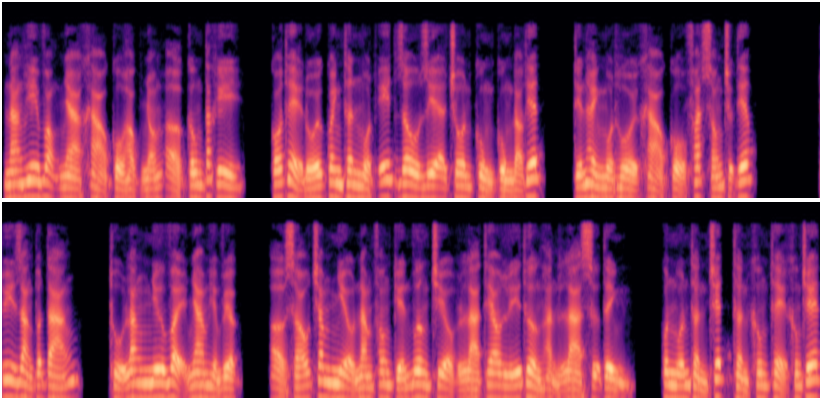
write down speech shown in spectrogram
Nàng hy vọng nhà khảo cổ học nhóm ở công tác khi, có thể đối quanh thân một ít dâu dịa trôn cùng cùng đào thiết, tiến hành một hồi khảo cổ phát sóng trực tiếp. Tuy rằng tuân táng, thủ lăng như vậy nham hiểm việc, ở 600 nhiều năm phong kiến vương triều là theo lý thường hẳn là sự tình, quân muốn thần chết thần không thể không chết.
